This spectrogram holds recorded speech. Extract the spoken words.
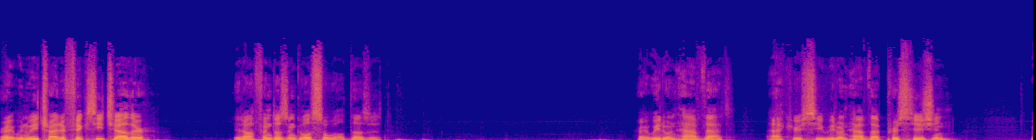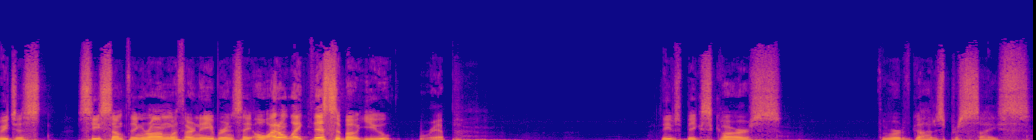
Right? When we try to fix each other, it often doesn't go so well, does it? Right? We don't have that accuracy, we don't have that precision. We just see something wrong with our neighbor and say, "Oh, I don't like this about you." Rip. Leaves big scars. The word of God is precise.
